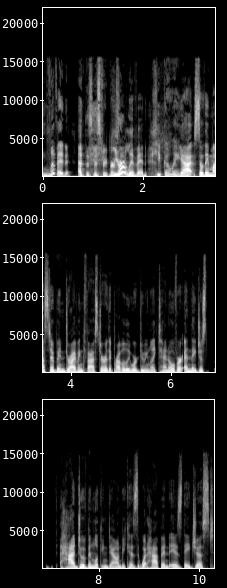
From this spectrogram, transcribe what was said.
livid at this mystery person. You're livid. Keep going. Yeah, so they must have been driving faster. They probably were doing like 10 over and they just had to have been looking down because what happened is they just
